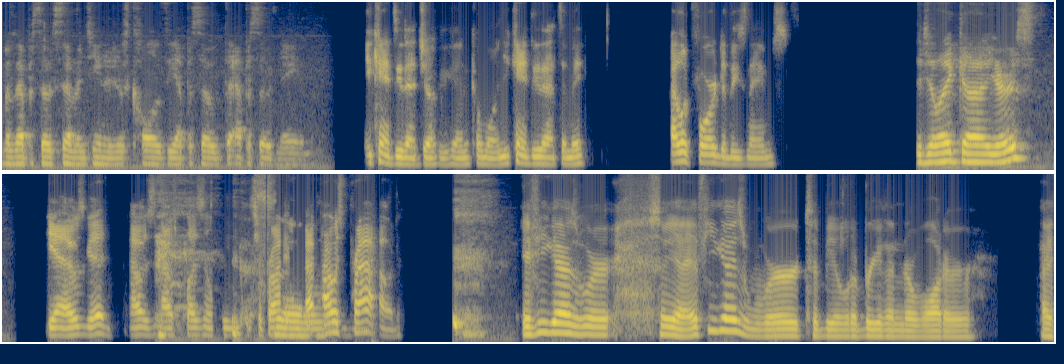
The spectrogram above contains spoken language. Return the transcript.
with episode 17 and just call it the episode the episode name. You can't do that joke again. Come on, you can't do that to me. I look forward to these names. Did you like uh, yours? Yeah, it was good. I was I was pleasantly surprised. I, I was proud. If you guys were, so yeah, if you guys were to be able to breathe underwater, I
